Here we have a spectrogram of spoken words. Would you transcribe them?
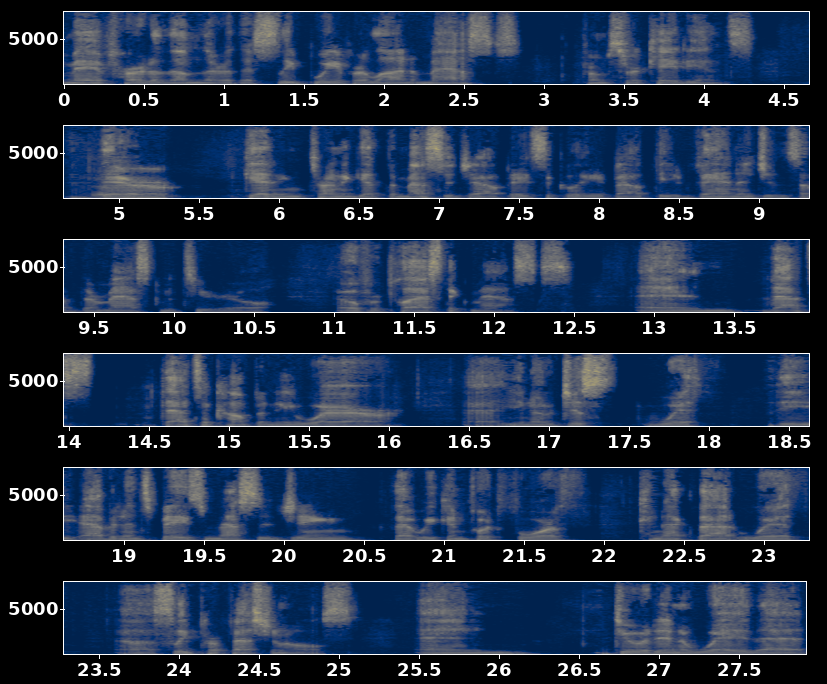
may have heard of them. They're the Sleepweaver line of masks from Circadiance. They're getting trying to get the message out basically about the advantages of their mask material over plastic masks and that's that's a company where uh, you know just with the evidence-based messaging that we can put forth connect that with uh, sleep professionals and do it in a way that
